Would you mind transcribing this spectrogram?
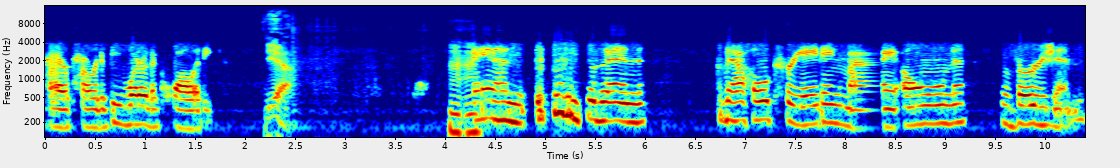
higher power to be. What are the qualities? Yeah. And so then that whole creating my own version.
